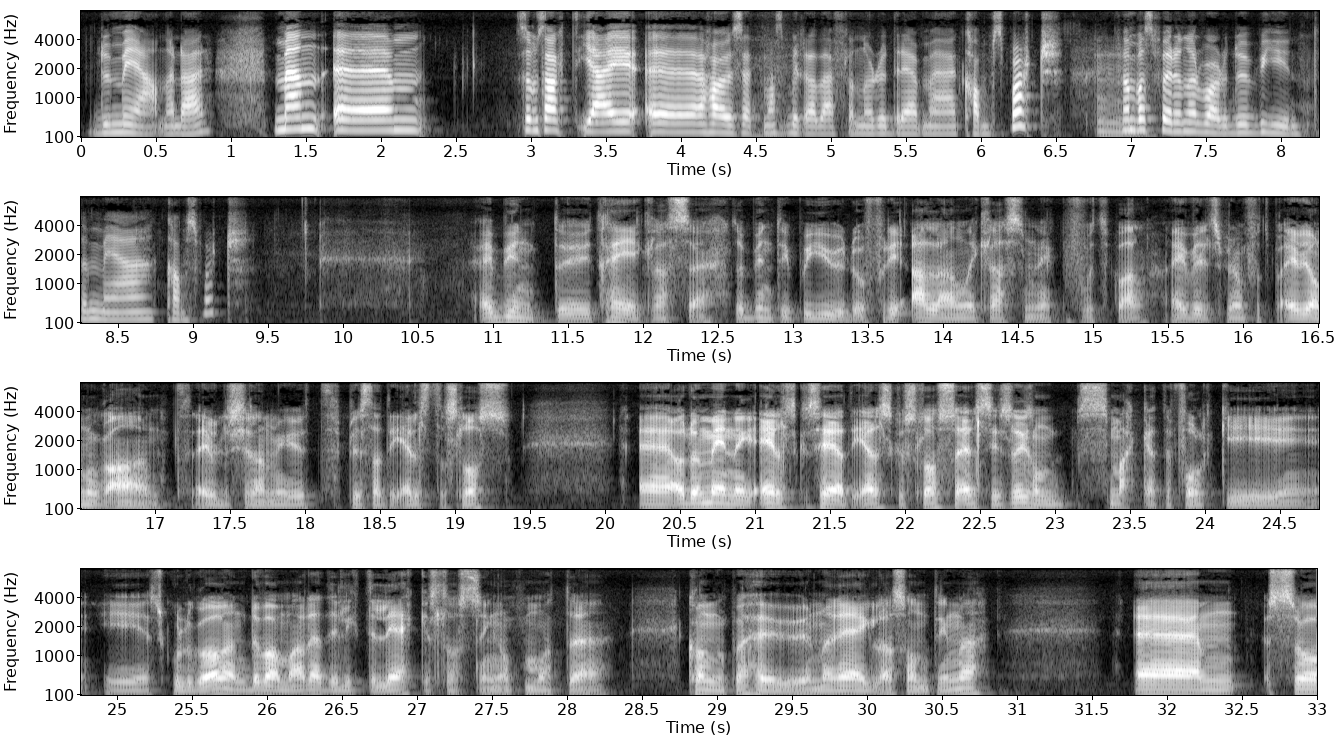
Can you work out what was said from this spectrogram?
du mener der. Men eh, som sagt, jeg eh, har jo sett masse bilder av deg fra når du drev med kampsport. Mm. Men bare spørre, når var det du begynte med kampsport? Jeg begynte i tredje klasse. Da begynte jeg på judo fordi alle andre i klassen min gikk på fotball. Jeg ville spille fotball, jeg ville gjøre noe annet. Jeg ville skille meg ut. Pluss at jeg elsket å slåss. Eh, og da mener jeg jeg elsker, sier at jeg elsker å slåss, og elsker ikke liksom smakke til folk i, i skolegården. Det var mer det at jeg likte lekeslåssing og på en måte konge på haugen med regler og sånne ting. da. Um, så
